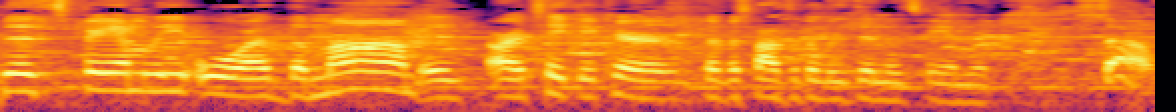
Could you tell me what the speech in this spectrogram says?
this family or the mom is are taking care of the responsibilities in this family. So,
